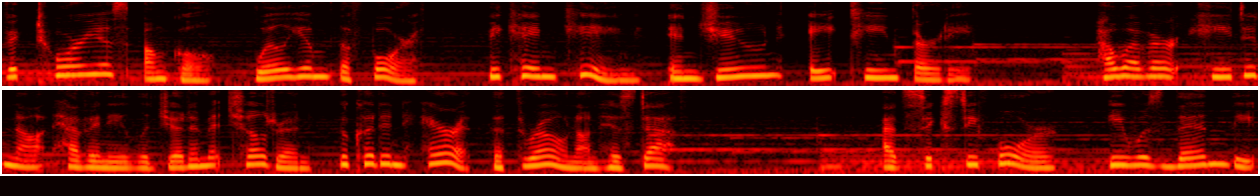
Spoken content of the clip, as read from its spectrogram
Victoria's uncle, William IV, became king in June 1830 However, he did not have any legitimate children who could inherit the throne on his death. At 64, he was then the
